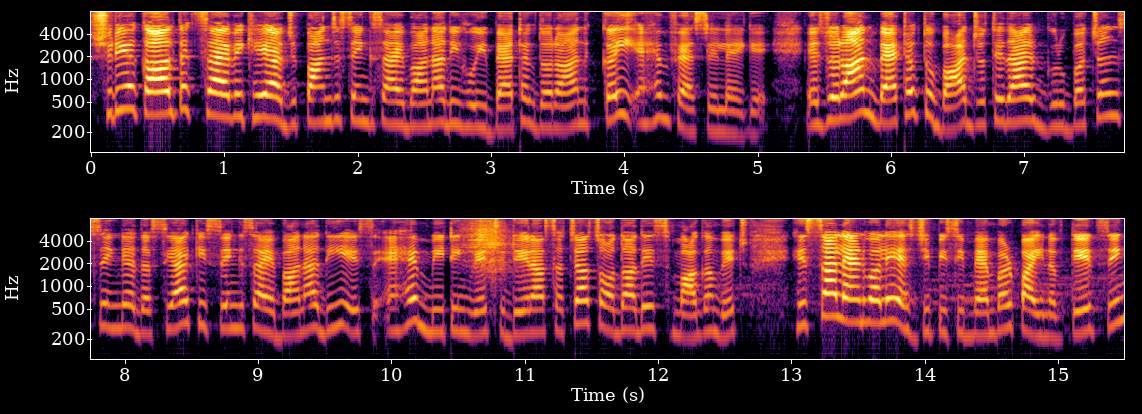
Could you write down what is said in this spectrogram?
ਸ਼੍ਰੀ ਅਕਾਲ ਤਖਤ ਸਾਹਿਬ ਵਿਖੇ ਅੱਜ ਪੰਜ ਸਿੰਘ ਸਾਹਿਬਾਨਾਂ ਦੀ ਹੋਈ ਬੈਠਕ ਦੌਰਾਨ ਕਈ ਅਹਿਮ ਫੈਸਲੇ ਲਏ ਗਏ। ਇਸ ਦੌਰਾਨ ਬੈਠਕ ਤੋਂ ਬਾਅਦ ਜਥੇਦਾਰ ਗੁਰਬਚਨ ਸਿੰਘ ਨੇ ਦੱਸਿਆ ਕਿ ਸਿੰਘ ਸਾਹਿਬਾਨਾਂ ਦੀ ਇਸ ਅਹਿਮ ਮੀਟਿੰਗ ਵਿੱਚ ਡੇਰਾ ਸੱਚਾ ਸੌਦਾ ਦੇ ਸਮਾਗਮ ਵਿੱਚ ਹਿੱਸਾ ਲੈਣ ਵਾਲੇ ਐਸਜੀਪੀਸੀ ਮੈਂਬਰ ਭਾਈ ਨਵਤੇਜ ਸਿੰਘ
